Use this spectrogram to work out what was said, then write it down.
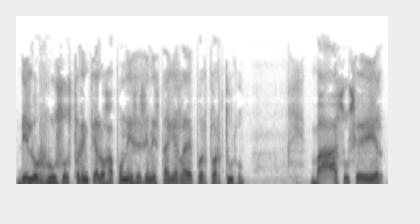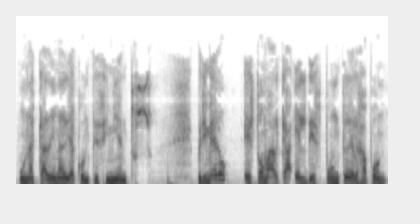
de los rusos frente a los japoneses en esta guerra de Puerto Arturo, va a suceder una cadena de acontecimientos. Primero, esto marca el despunte del Japón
